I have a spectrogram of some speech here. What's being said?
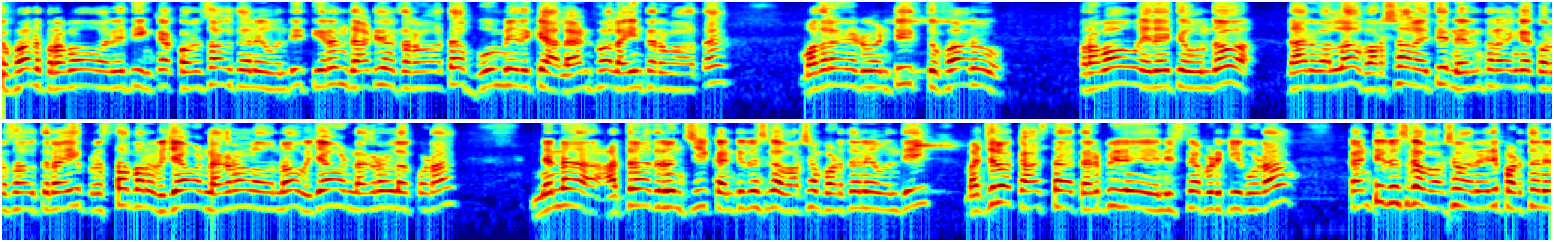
తుఫాను ప్రభావం అనేది ఇంకా కొనసాగుతూనే ఉంది. తీరం దాటిన తర్వాత భూమి మీదకి ఆ ల్యాండ్ ఫాల్ అయిన తర్వాత మొదలైనటువంటి తుఫాను ప్రభావం ఏదైతే ఉందో దానివల్ల వర్షాలు అయితే నిరంతరంగా కొనసాగుతున్నాయి. ప్రస్తుతం మనం విజయవాడ నగరంలో ఉన్నాం. విజయవాడ నగరంలో కూడా నిన్న అర్ధరాత్రి నుంచి కంటిన్యూస్గా వర్షం పడుతూనే ఉంది. మధ్యలో కాస్త తెరపి నిచ్చినప్పటికీ కూడా కంటిన్యూస్గా వర్షం అనేది పడుతూనే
